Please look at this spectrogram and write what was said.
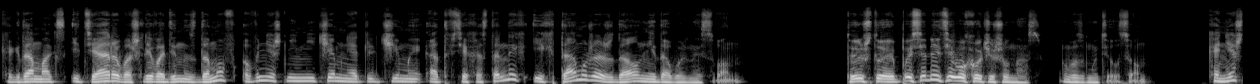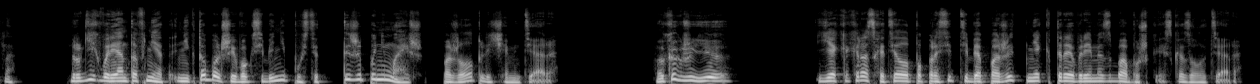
Когда Макс и Тиара вошли в один из домов, внешне ничем не отличимый от всех остальных, их там уже ждал недовольный Свон. «Ты что, и поселить его хочешь у нас?» — возмутился он. «Конечно. Других вариантов нет, никто больше его к себе не пустит, ты же понимаешь», — пожала плечами Тиара. «А как же я?» «Я как раз хотела попросить тебя пожить некоторое время с бабушкой», — сказала Тиара.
